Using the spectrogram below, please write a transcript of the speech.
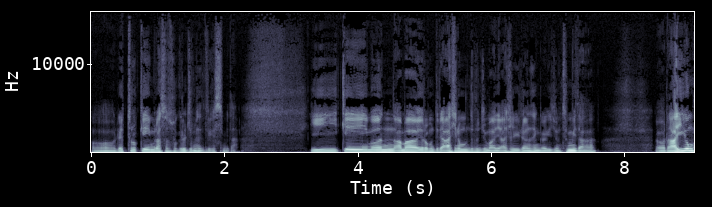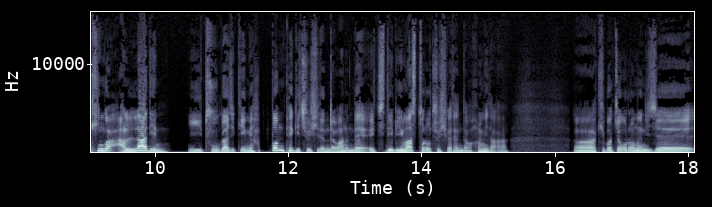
어, 레트로 게임이라서 소개를 좀 해드리겠습니다. 이 게임은 아마 여러분들이 아시는 분들은 좀 많이 아시리라는 생각이 좀 듭니다. 어, 라이온 킹과 알라딘 이 두 가지 게임이 합본팩이 출시된다고 하는데 HD 리마스터로 출시가 된다고 합니다. 어, 기본적으로는 이제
